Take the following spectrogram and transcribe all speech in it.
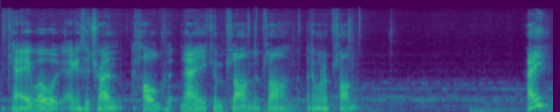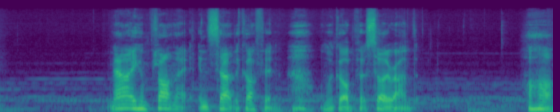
Okay, well, I guess we try and hold... Now you can plant the plant. I don't want to plant... Hey? Now you can plant that. Insert the coffin. Oh my god, put soil around. Haha.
